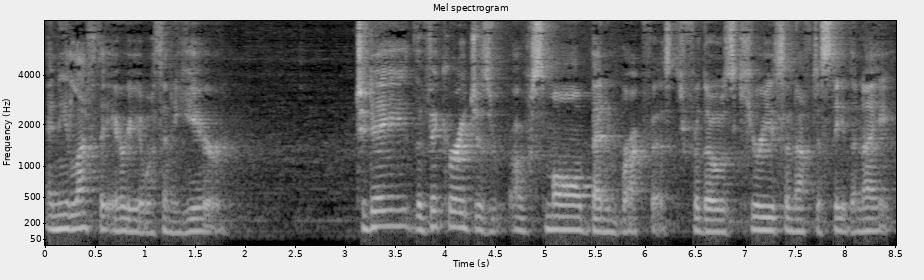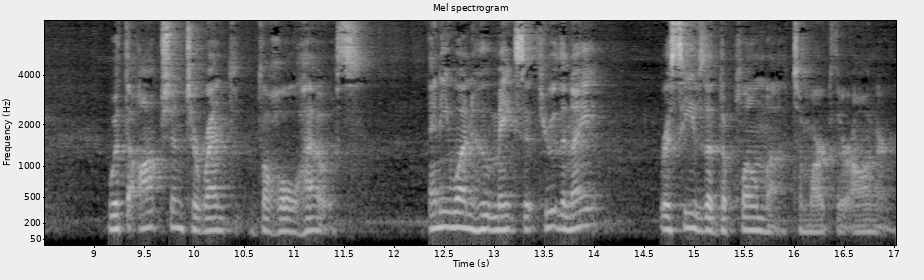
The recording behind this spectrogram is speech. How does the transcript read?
and he left the area within a year. Today, the vicarage is a small bed and breakfast for those curious enough to stay the night, with the option to rent the whole house. Anyone who makes it through the night receives a diploma to mark their honor.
